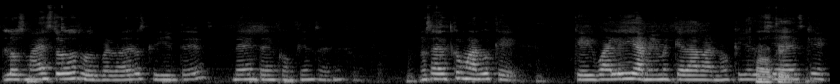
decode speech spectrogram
los maestros, los verdaderos creyentes, deben tener confianza en eso. O sea, es como algo que, que igual y a mí me quedaba, ¿no? Que yo ah, decía, es que,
